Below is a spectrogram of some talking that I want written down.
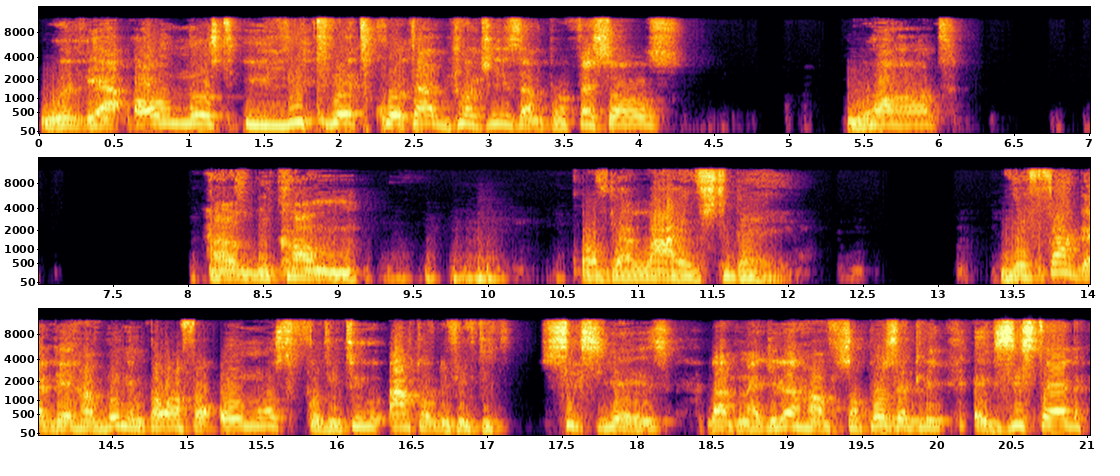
with their almost illiterate quota judges and professors. What has become of their lives today. The fact that they have been in power for almost 42 out of the 56 years that Nigeria have supposedly existed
